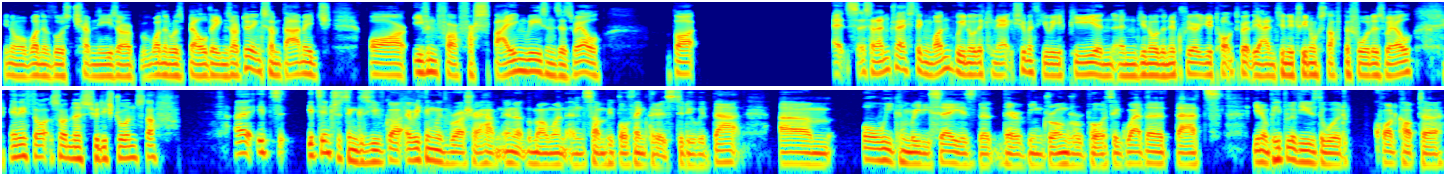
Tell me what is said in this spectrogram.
you know one of those chimneys or one of those buildings or doing some damage or even for, for spying reasons as well. But it's it's an interesting one. We know the connection with UAP and, and you know the nuclear. You talked about the anti neutrino stuff before as well. Any thoughts on the Swedish drone stuff? Uh, it's it's interesting because you've got everything with Russia happening at the moment, and some people think that it's to do with that. Um, all we can really say is that there have been drones reporting, whether that's you know people have used the word quadcopter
